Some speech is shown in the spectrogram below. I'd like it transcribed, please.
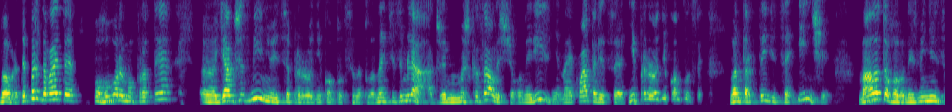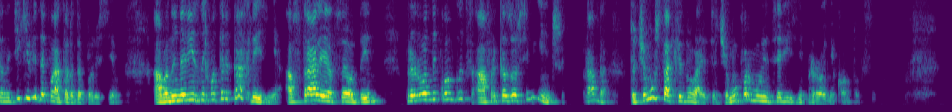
Добре, тепер давайте поговоримо про те, е, як же змінюються природні комплекси на планеті Земля. Адже ми ж казали, що вони різні. На екваторі це одні природні комплекси, в Антарктиді це інші. Мало того, вони змінюються не тільки від екватора до полюсів, а вони на різних материках різні. Австралія це один природний комплекс, Африка зовсім інший. Правда? То чому ж так відбувається? Чому формуються різні природні комплекси?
